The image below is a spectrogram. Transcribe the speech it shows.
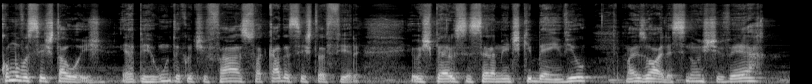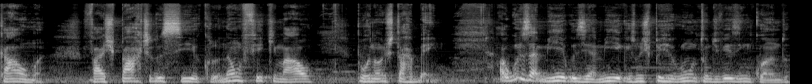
Como você está hoje? É a pergunta que eu te faço a cada sexta-feira. Eu espero sinceramente que bem, viu? Mas olha, se não estiver, calma. Faz parte do ciclo. Não fique mal por não estar bem. Alguns amigos e amigas nos perguntam de vez em quando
